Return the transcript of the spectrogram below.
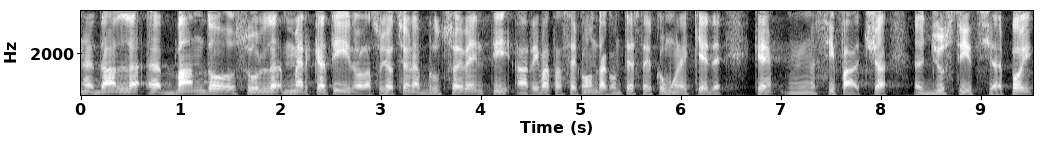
eh, dal eh, bando sul mercatino, l'associazione Abruzzo Eventi arrivata seconda contesta il comune e chiede che mh, mm, si faccia eh, giustizia. Poi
